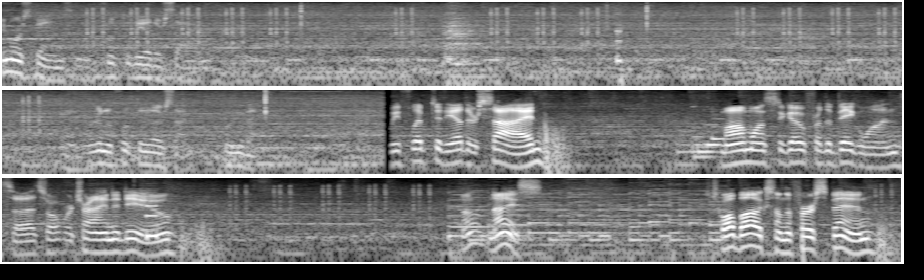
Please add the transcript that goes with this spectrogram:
Three more spins. Flip to the other side. Okay, we're gonna flip to the other side. We'll be back. We flip to the other side. Mom wants to go for the big one, so that's what we're trying to do. Oh, nice. 12 bucks on the first spin.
